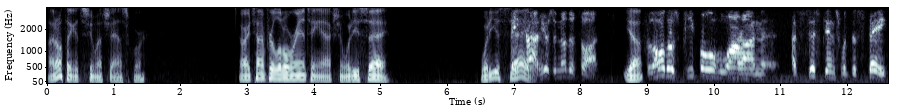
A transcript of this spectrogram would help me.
I don't think it's too much to ask for. All right, time for a little ranting action. What do you say? What do you say? Hey, Todd, here's another thought. Yeah. For all those people who are on assistance with the state,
